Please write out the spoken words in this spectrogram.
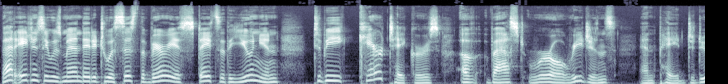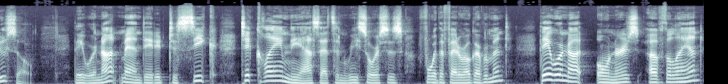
That agency was mandated to assist the various states of the Union to be caretakers of vast rural regions and paid to do so. They were not mandated to seek to claim the assets and resources for the federal government. They were not owners of the land.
